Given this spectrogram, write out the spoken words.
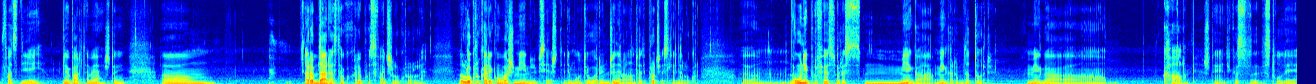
față de ei, din partea mea, știi? Um, răbdarea asta cu care poți să faci lucrurile. Lucru care cumva și mie îmi lipsește de multe ori, în general, în toate procesele de lucru. Um, unii profesori sunt mega, mega răbdători, mega calmi, știi? Adică sunt destul de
